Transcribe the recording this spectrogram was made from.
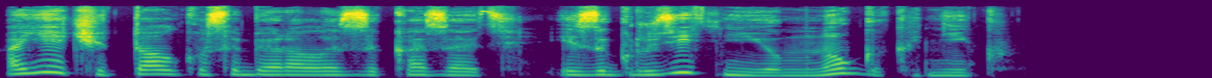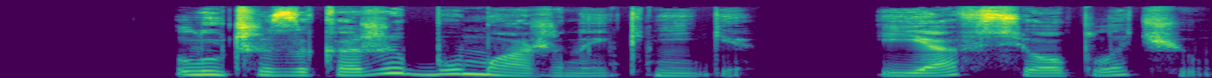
А я читалку собиралась заказать и загрузить в нее много книг. Лучше закажи бумажные книги. Я все оплачу.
